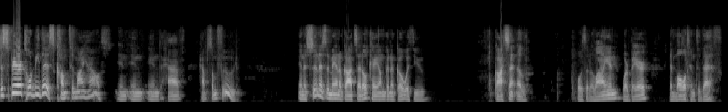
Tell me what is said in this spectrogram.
The Spirit told me this come to my house and, and, and have, have some food. And as soon as the man of God said, Okay, I'm going to go with you, God sent a, what was it, a lion or bear and mauled him to death.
